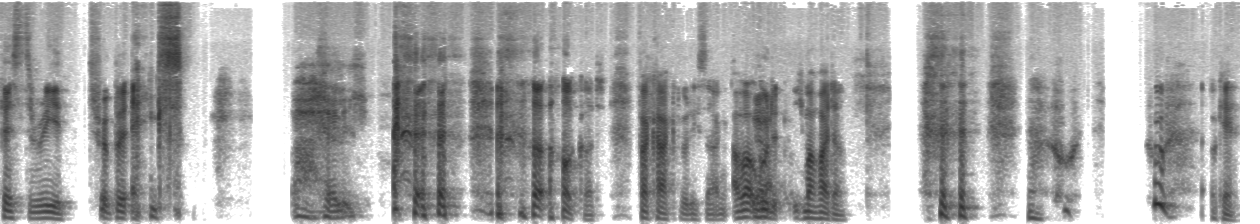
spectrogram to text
Fistery Triple X. Ah, herrlich. oh Gott. Verkackt, würde ich sagen. Aber Ja. gut, ich mach weiter. Puh. Puh. Okay.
